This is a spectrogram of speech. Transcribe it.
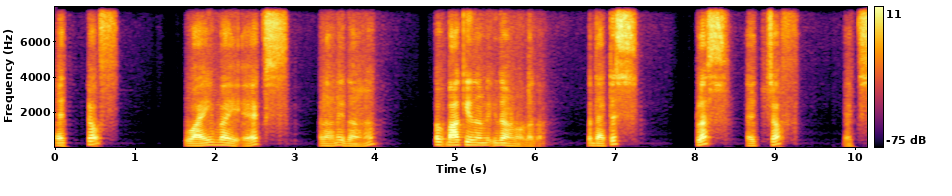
h of y by x അതാണ് ഇതാണ്. അപ്പോൾ ബാക്കി ഇതുണ്ട് ഇതാണുള്ളത്. അപ്പോൾ that is plus h of x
